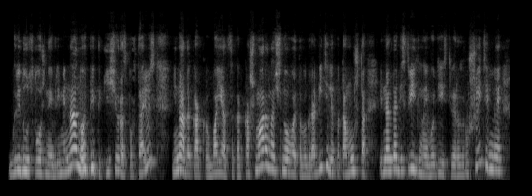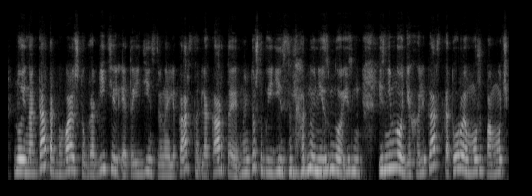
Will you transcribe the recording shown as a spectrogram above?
грядут сложные времена, но опять-таки еще раз повторюсь, не надо как бояться как кошмара ночного этого грабителя, потому что иногда действительно его действия разрушительные, но иногда так бывает, что грабитель это единственное лекарство для карты, ну не то чтобы единственное, одно не из, из, из немногих лекарств, которое может помочь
